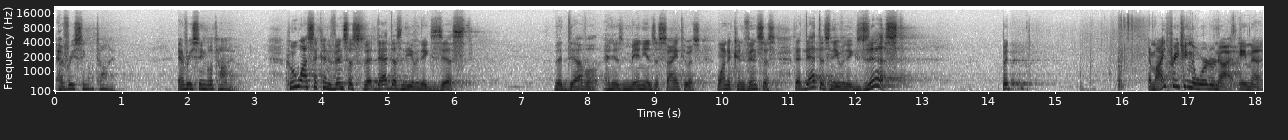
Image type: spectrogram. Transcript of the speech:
Every single time. Every single time. Who wants to convince us that that doesn't even exist? The devil and his minions assigned to us want to convince us that that doesn't even exist. But am I preaching the word or not? Amen.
